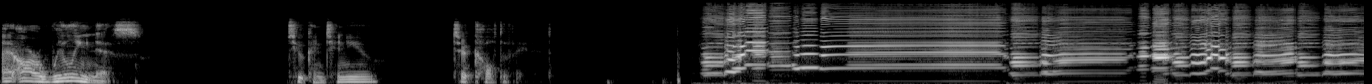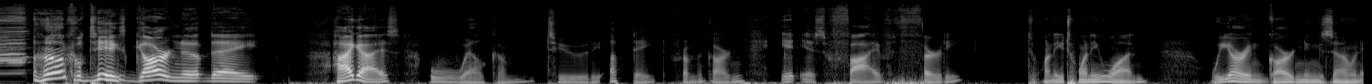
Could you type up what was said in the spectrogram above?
and our willingness to continue to cultivate it. Uncle Dig's garden update. Hi guys, welcome to the update from the garden. It is 5:30 2021. We are in gardening zone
